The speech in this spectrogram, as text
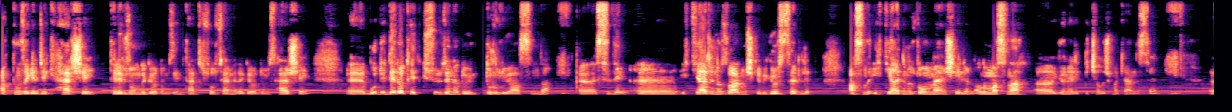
aklınıza gelecek her şey, televizyonda gördüğümüz, internette, sosyal medyada gördüğümüz her şey e, bu Diderot etkisi üzerine du- duruluyor aslında. E, sizin e, ihtiyacınız varmış gibi gösterilip aslında ihtiyacınız olmayan şeylerin alınmasına e, yönelik bir çalışma kendisi. E,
